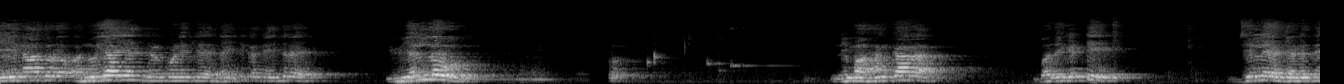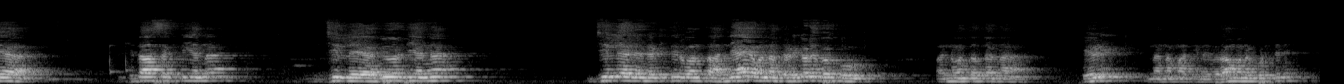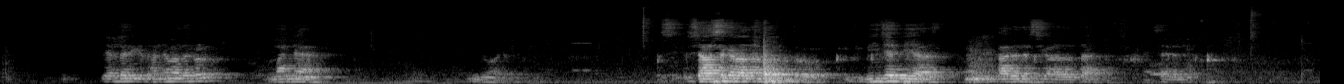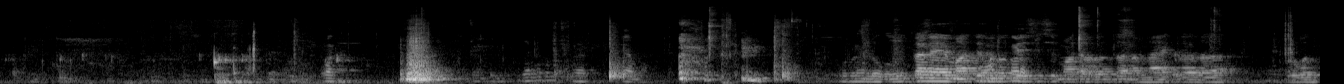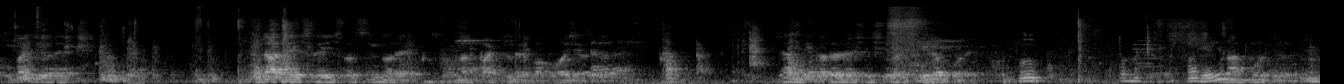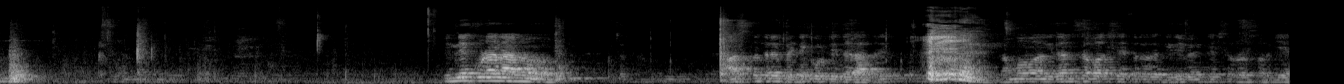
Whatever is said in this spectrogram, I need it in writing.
ಏನಾದರೂ ಅನುಯಾಯಿ ಅಂತ ಹೇಳ್ಕೊಳ್ಳಿಕ್ಕೆ ನೈತಿಕತೆ ಇದ್ರೆ ಇವೆಲ್ಲವೂ ನಿಮ್ಮ ಅಹಂಕಾರ ಬದಿಗೆಟ್ಟಿ ಜಿಲ್ಲೆಯ ಜನತೆಯ ಹಿತಾಸಕ್ತಿಯನ್ನ, ಜಿಲ್ಲೆಯ ಅಭಿವೃದ್ಧಿಯನ್ನ, ಜಿಲ್ಲೆಯಲ್ಲಿ ನಡೀತಿರುವಂತಹ ಅನ್ಯಾಯವನ್ನ ತಡೆಗಡಬೇಕು ಅನ್ನುವಂಥದ್ದನ್ನ ಹೇಳಿ ನನ್ನ ಮಾತಿನ ವಿರಾಮನ ಕೊಡ್ತೀನಿ. ಎಲ್ಲರಿಗೆ ಧನ್ಯವಾದಗಳು. ಮಾನ್ಯ ಶಾಸಕರಾದಂಥ ಮತ್ತು ಬಿಜೆಪಿಯ ಕಾರ್ಯದರ್ಶಿಗಳಾದಂಥ ಶೈಲೇಂದ್ರ ತಾನೇ ಮಾಧ್ಯಮವನ್ನು ಉದ್ದೇಶಿಸಿ ಮಾತಾಡಿದಂತ ನಮ್ಮ ನಾಯಕರಾದ ಭಗವಂತ ಕುಬಾಜಿ ಅವರೇ. ಜಿಲ್ಲಾಧ್ಯಕ್ಷರೇ ಈಶ್ವರ್ ಸಿಂಗ್ ಅವರೇ, ಸೋಮನಾಥ್ ಪಾಟೀಲ್ ರೇ ಬಾಬುವಾಜಿ ಅವರೇ ಜಾಂತಿಕರ್ ಅವರೇ, ಶಶಿ ಅವರೇ ಅವರೇ ನಾಗಮೂರ್ತಿ ನಿನ್ನೆ ಕೂಡ ನಾನು ಆಸ್ಪತ್ರೆ ಭೇಟಿ ಕೊಟ್ಟಿದ್ದೆ ರಾತ್ರಿ, ನಮ್ಮ ವಿಧಾನಸಭಾ ಕ್ಷೇತ್ರದ ಗಿರಿ ವೆಂಕಟೇಶ್ವರ ಸ್ವರ್ಗೀಯ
